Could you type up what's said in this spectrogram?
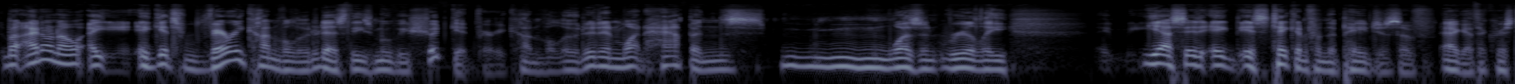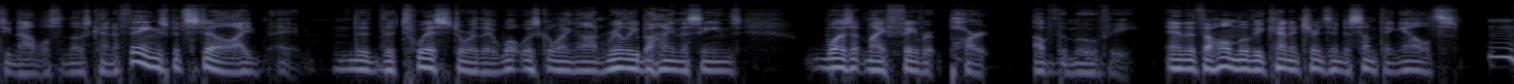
but I don't know. I, it gets very convoluted, as these movies should get very convoluted. And what happens wasn't really. Yes, it, it, it's taken from the pages of Agatha Christie novels and those kind of things, but still, I, I the the twist or the what was going on really behind the scenes wasn't my favorite part of the movie, and that the whole movie kind of turns into something else. Hmm,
